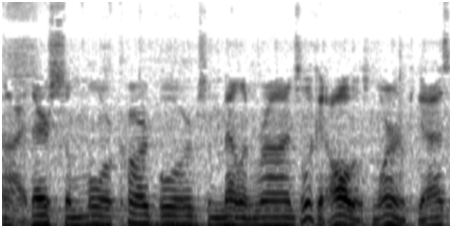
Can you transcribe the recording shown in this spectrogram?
All right, there's some more cardboard, some melon rinds. Look at all those worms, guys.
